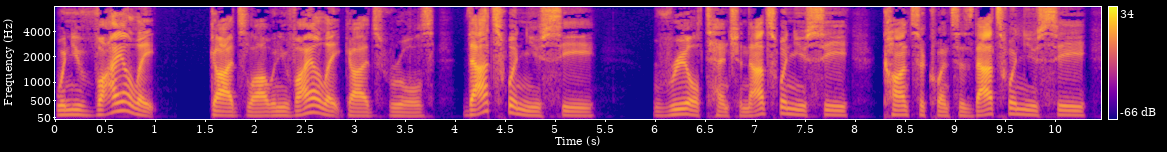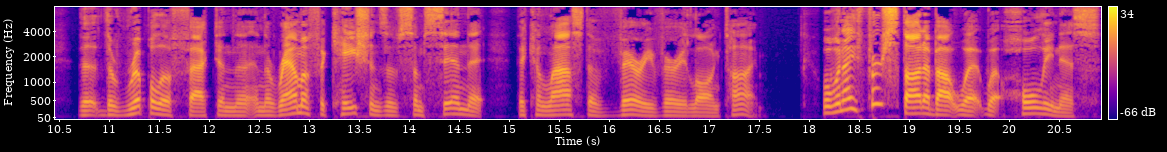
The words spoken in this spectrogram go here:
When you violate God's law, when you violate God's rules, that's when you see real tension. That's when you see consequences. That's when you see the the ripple effect and the and the ramifications of some sin that that can last a very very long time. Well, when I first thought about what what holiness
